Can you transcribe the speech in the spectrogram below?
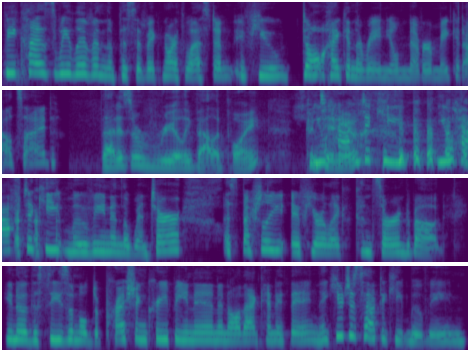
Because we live in the Pacific Northwest, and if you don't hike in the rain, you'll never make it outside. That is a really valid point. Continue. You have to keep you have to keep moving in the winter, especially if you're like concerned about, you know, the seasonal depression creeping in and all that kind of thing. Like you just have to keep moving.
